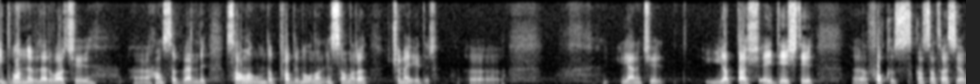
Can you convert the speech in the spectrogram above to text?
idman növləri var ki, ə, hansısa bəlli sağlamlığında problemi olan insanlara kömək edir. Ə, yəni ki, yaddaş, ADHD, ə, fokus, konsentrasiya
